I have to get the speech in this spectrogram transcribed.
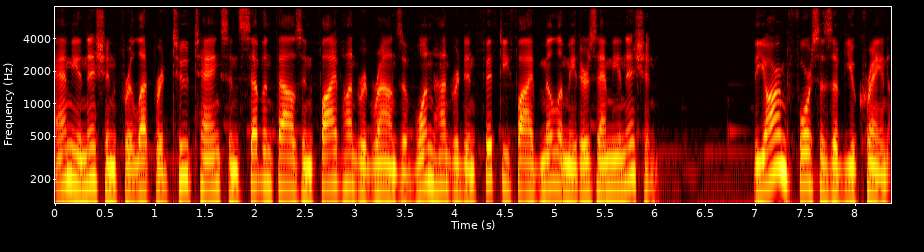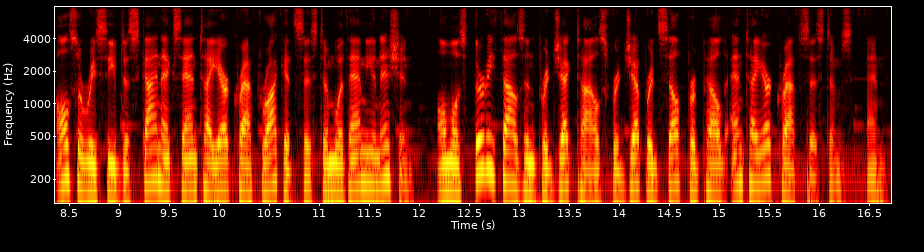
ammunition for Leopard 2 tanks and 7,500 rounds of 155mm ammunition. The armed forces of Ukraine also received a Skynex anti-aircraft rocket system with ammunition, almost 30,000 projectiles for Gepard self-propelled anti-aircraft systems, and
